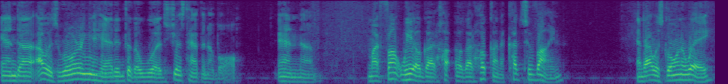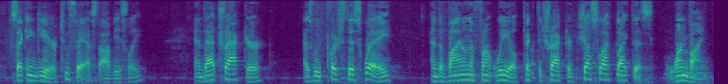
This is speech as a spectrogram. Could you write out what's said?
and uh, I was roaring ahead into the woods just having a ball and um, my front wheel got uh, got hooked on a kudzu vine, and I was going away, second gear, too fast, obviously, and that tractor, as we pushed this way, and the vine on the front wheel picked the tractor just like like this, one vine,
